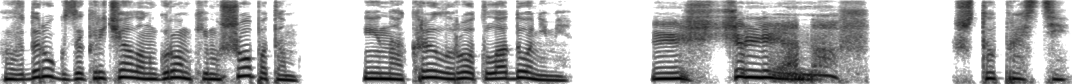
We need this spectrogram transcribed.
Вдруг закричал он громким шепотом и накрыл рот ладонями. Из членов. Что, прости?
